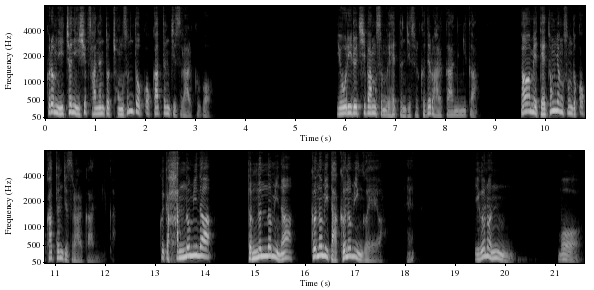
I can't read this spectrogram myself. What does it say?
그럼 2024년도 총선도 똑같은 짓을 할 거고 요리를 지방선거 했던 짓을 그대로 할 거 아닙니까? 다음에 대통령 선도 똑같은 짓을 할 거 아닙니까? 그러니까 한 놈이나 덮는 놈이나 그 놈이 다 그 놈인 거예요. 예? 이거는 뭐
